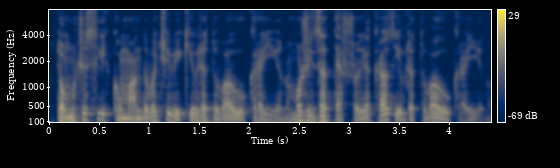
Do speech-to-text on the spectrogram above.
в тому числі командувачів, які врятували Україну. Може, й за те, що якраз і врятували Україну.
